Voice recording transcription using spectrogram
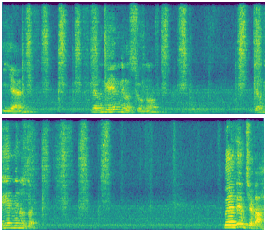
n de lângă n minus 1 de lângă n minus 2. Noi avem ceva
